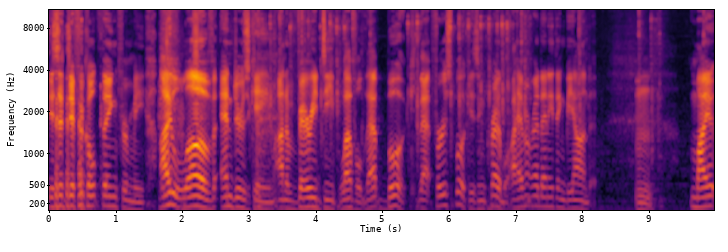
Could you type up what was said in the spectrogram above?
is a difficult thing for me. I love Ender's Game on a very deep level. That book, that first book is incredible. I haven't read anything beyond it. Mm. My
